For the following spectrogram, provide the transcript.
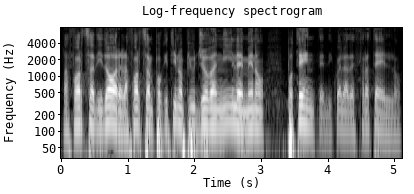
La forza di Dore, la forza un pochettino più giovanile e meno potente di quella del fratello,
